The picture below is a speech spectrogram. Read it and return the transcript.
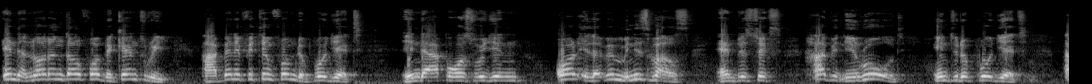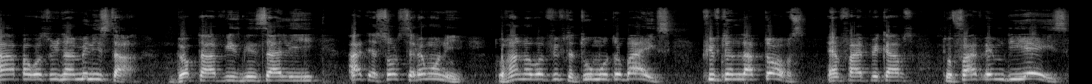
in the northern Gulf of the country are benefiting from the project. In the Upper West region, all 11 municipalities and districts have been enrolled into the project. Upper West Regional Minister Dr. Hafiz bin Salih at a short ceremony to hand over 52 motorbikes, 15 laptops, and 5 pickups to 5 MDAs,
